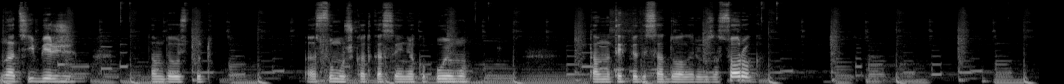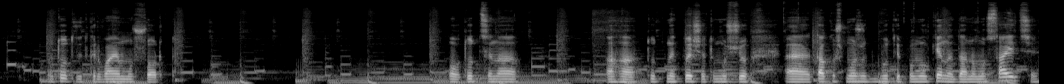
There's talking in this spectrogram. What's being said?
на цій біржі. Там, де ось тут е, сумочка така синя купуємо. Там на тих 50 доларів за 40. Тут відкриваємо шорт. О, тут ціна. Ага, тут не пише, тому що е, також можуть бути помилки на даному сайті.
